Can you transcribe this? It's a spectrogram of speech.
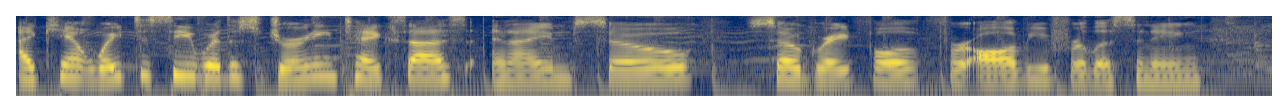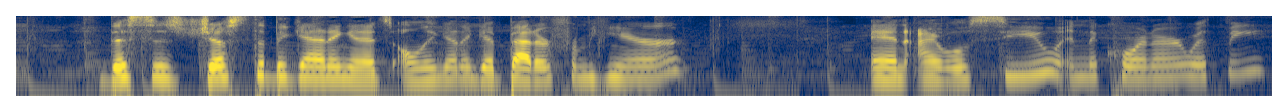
I can't wait to see where this journey takes us, and I am so, so grateful for all of you for listening. This is just the beginning, and it's only going to get better from here. And I will see you in the corner with me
